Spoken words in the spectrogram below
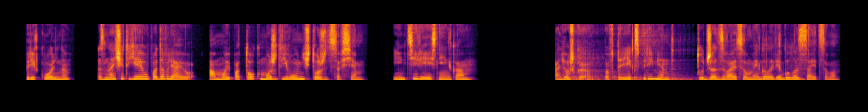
Прикольно. Значит, я его подавляю, а мой поток может его уничтожить совсем. Интересненько. «Алёшка, повтори эксперимент», — тут же отзывается в моей голове голос Зайцева.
